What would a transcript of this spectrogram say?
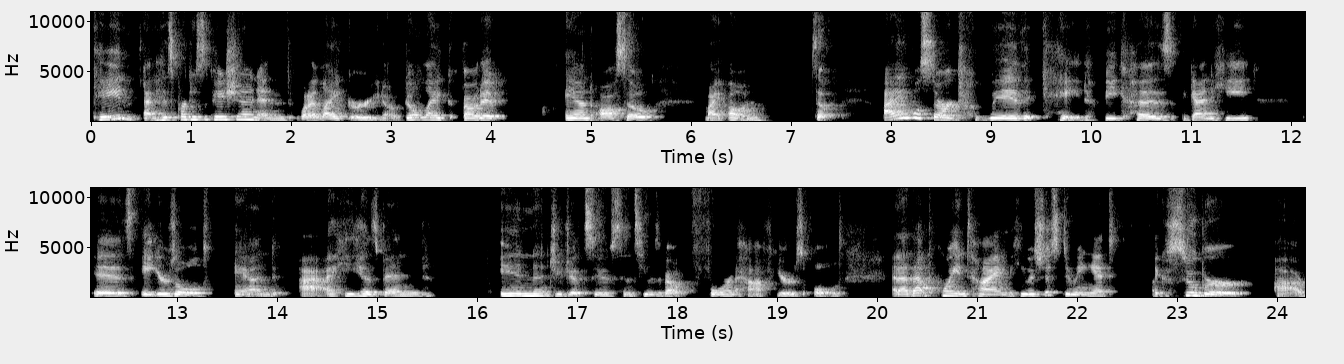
Cade and his participation and what I like or you know don't like about it, and also my own. So I will start with Cade because again he is eight years old and uh, he has been in jujitsu since he was about four and a half years old. And at that point in time, he was just doing it like super uh,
